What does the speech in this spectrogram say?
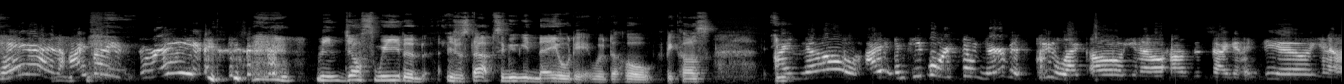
man, I thought he was great. I mean, Joss Whedon just absolutely nailed it with the Hulk because I know. I and people were so nervous too. Like, oh, you know, how's this guy gonna do? You know,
